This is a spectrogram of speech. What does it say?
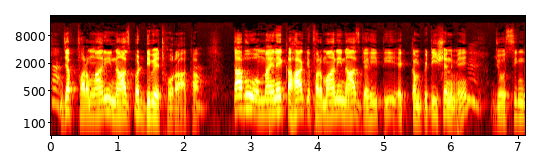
हाँ। जब फरमानी नाज पर डिबेट हो रहा था हाँ। तब मैंने कहा कि फरमानी नाज गई थी एक कंपटीशन में हम्म। जो सिंग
